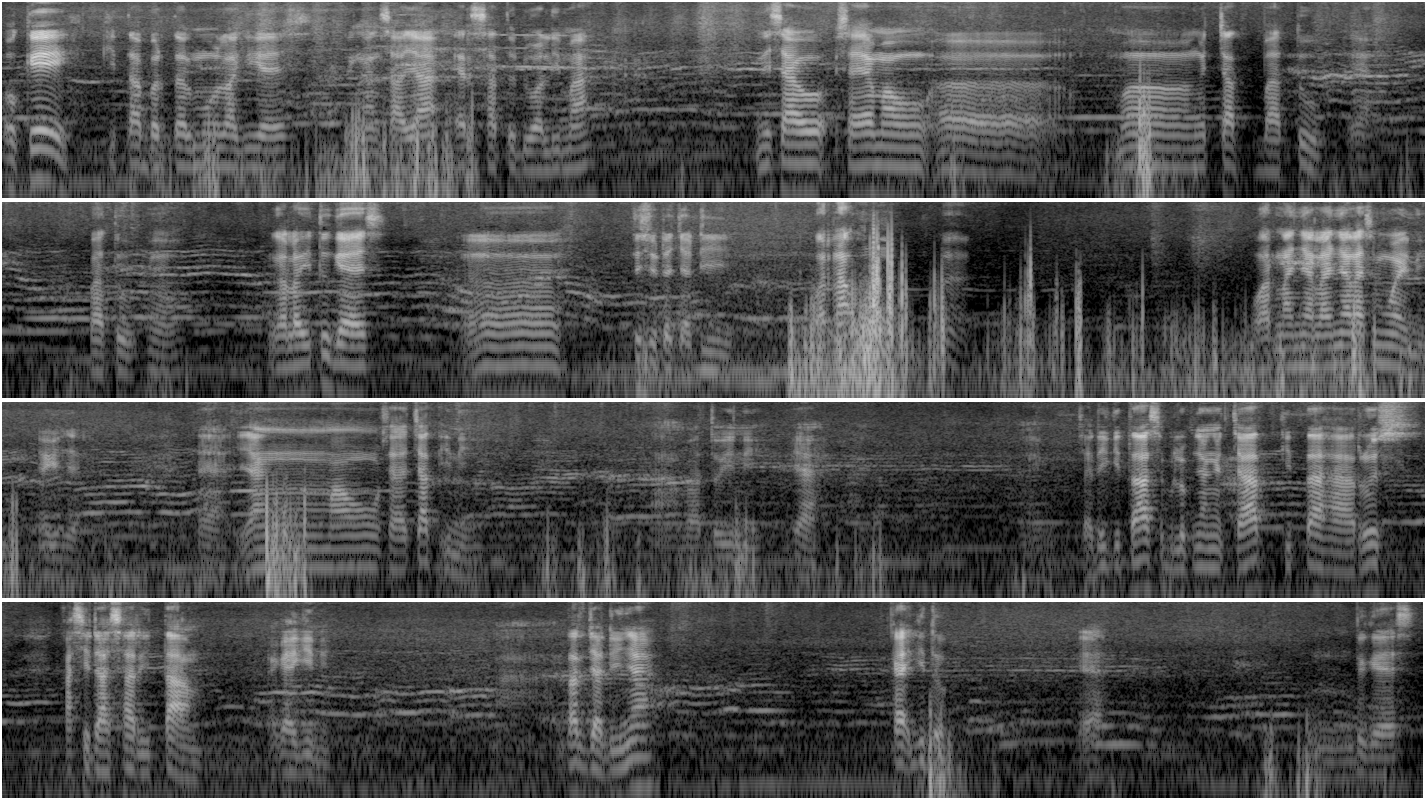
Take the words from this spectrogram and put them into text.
Oke, kita bertemu lagi guys dengan saya R125. Ini saya saya mau eh, mengecat batu ya. Batu ya. Kalau itu guys eh, itu sudah jadi warna ungu. Eh. Warna nyala-nyala semua ini ya guys ya. Ya, yang mau saya cat ini. Nah, batu ini ya. Jadi kita sebelumnya ngecat kita harus kasih dasar hitam kayak gini. Nah, ntar jadinya kayak gitu, ya. Hmm, itu guys.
